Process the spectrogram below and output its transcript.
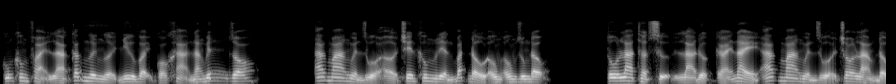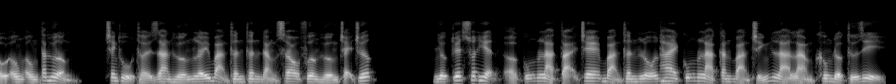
cũng không phải là các ngươi người như vậy có khả năng biết rõ. Ác ma nguyền rủa ở trên không liền bắt đầu ông ông rung động. Tô La thật sự là được cái này ác ma nguyền rủa cho làm đầu ông ông tác hưởng, tranh thủ thời gian hướng lấy bản thân thân đằng sau phương hướng chạy trước. Nhược tuyết xuất hiện ở cũng là tại che bản thân lỗ thai cũng là căn bản chính là làm không được thứ gì,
